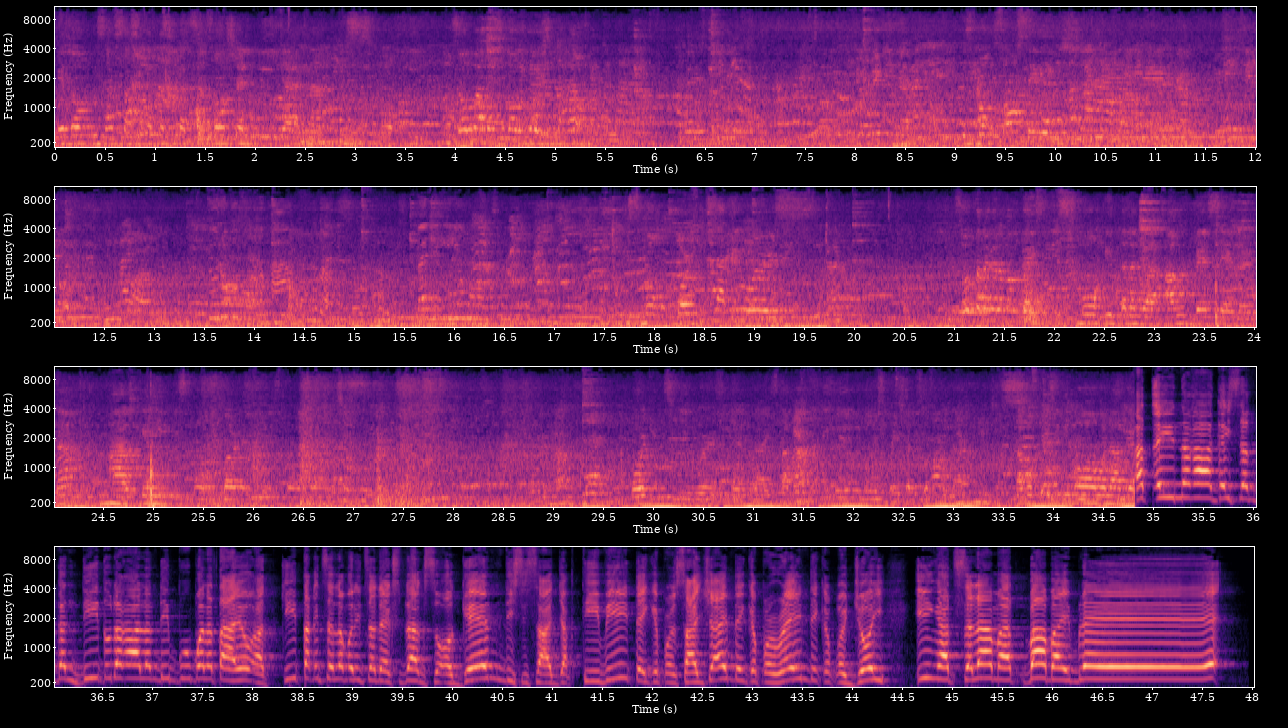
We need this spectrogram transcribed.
Ito ang isa sa sikat na sikat sa social media na Smoky. So, bakit Smoky guys? Lahat. Smoke sausage. Turo ko po ka. Balik yung Smoke pork skewers. So, talaga naman guys, Smoky talaga ang best seller na RK Smoky Bar and Resto. Smoke pork skewers. Yan guys. Tapos, ito yung mga special sauce nila. Tapos guys. At ayun na nga guys, hanggang dito na nga lang din po pala tayo at kita-kits na lang ulit sa next vlog. So again, this is Sajak TV. Thank you for sunshine, thank you for rain, thank you for joy. Ingat, salamat, bye-bye, ble!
